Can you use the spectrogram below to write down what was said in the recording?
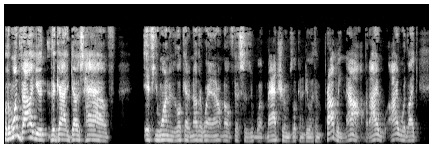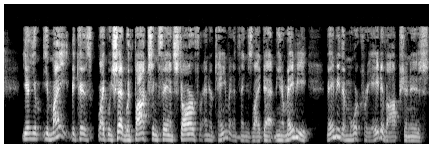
Well, the one value the guy does have, if you wanted to look at another way, I don't know if this is what Matchroom's looking to do with him. Probably not, but I I would like. You, know, you you might because like we said with boxing fans starve for entertainment and things like that you know maybe maybe the more creative option is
